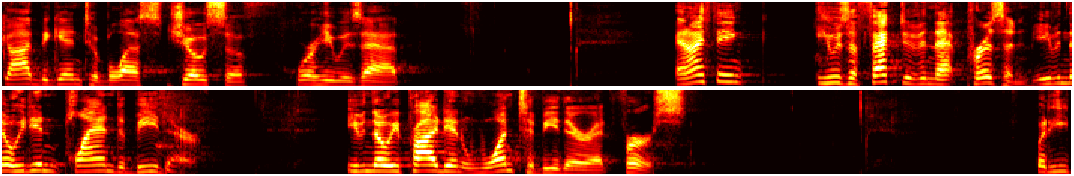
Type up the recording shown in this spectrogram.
God began to bless Joseph where he was at. And I think he was effective in that prison, even though he didn't plan to be there, even though he probably didn't want to be there at first. But he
